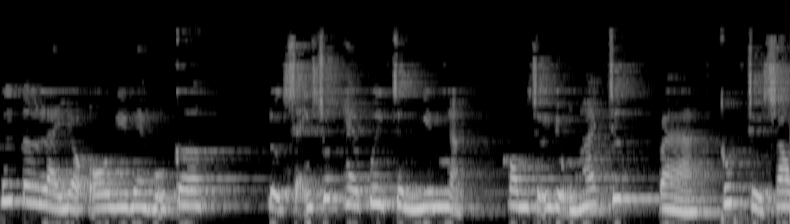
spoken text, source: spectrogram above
Thứ tư là dầu olive hữu cơ, được sản xuất theo quy trình nghiêm ngặt, không sử dụng hóa chất và thuốc trừ sâu.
